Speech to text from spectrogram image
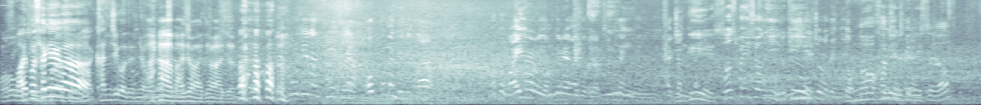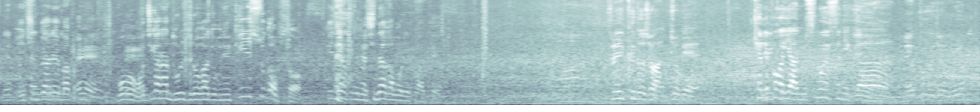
와이퍼 3개가 간지거든요. 아 맞아, 맞아, 맞아. 통신한테 그냥 엎으면 되니까 이렇게 와이어로 연결해가지고 그냥 들고 다니거든요. 발전. 이게 서스펜션이 이렇게 2인 1조로 된 거. 넉넉하게 이렇게 돼 있어요. 이 중간에 막 네. 뭐 어지간한 돌 들어가도 그냥 낄 수가 없어. 끼지 않고 그냥 지나가 버릴 것 같아. 브레이크도 저 안쪽에 캘리퍼가 이 안에 숨어 있으니까 네. 외부 이제 오염이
